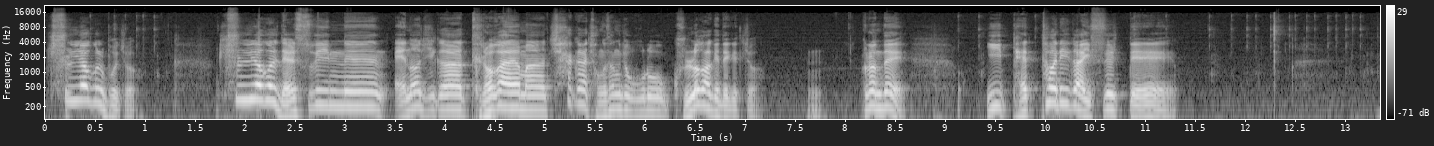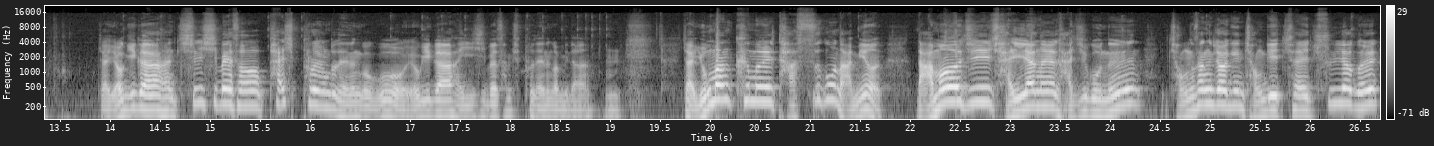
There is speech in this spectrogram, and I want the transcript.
출력을 보죠. 출력을 낼 수 있는 에너지가 들어가야만 차가 정상적으로 굴러가게 되겠죠. 음. 그런데 이 배터리가 있을 때, 자, 여기가 한 70에서 80% 정도 되는 거고, 여기가 한 20에서 30% 되는 겁니다. 음. 자, 요만큼을 다 쓰고 나면, 나머지 잔량을 가지고는 정상적인 전기차의 출력을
